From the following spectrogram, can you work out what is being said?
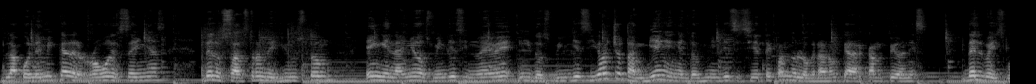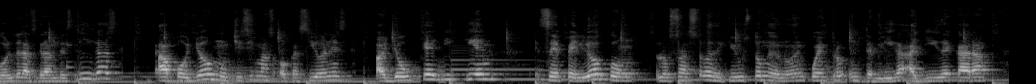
la polémica del robo de señas de los Astros de Houston en el año 2019 y 2018, también en el 2017 cuando lograron quedar campeones del béisbol de las grandes ligas. Apoyó muchísimas ocasiones a Joe Kelly, quien se peleó con los Astros de Houston en un encuentro interliga allí de cara a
